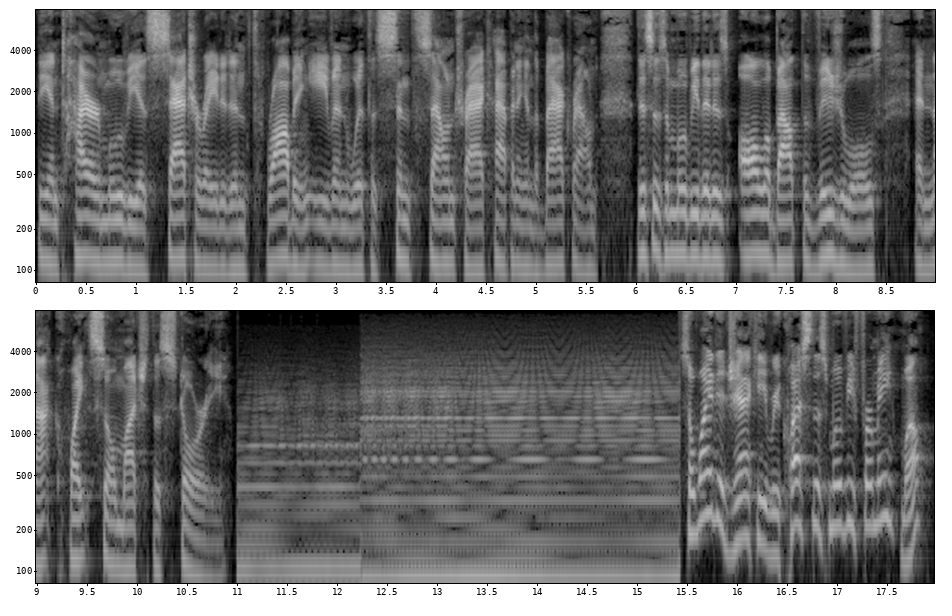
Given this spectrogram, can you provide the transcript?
The entire movie is saturated and throbbing, even with a synth soundtrack happening in the background. This is a movie that is all about the visuals and not quite so much the story. So, why did Jackie request this movie for me? Well,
